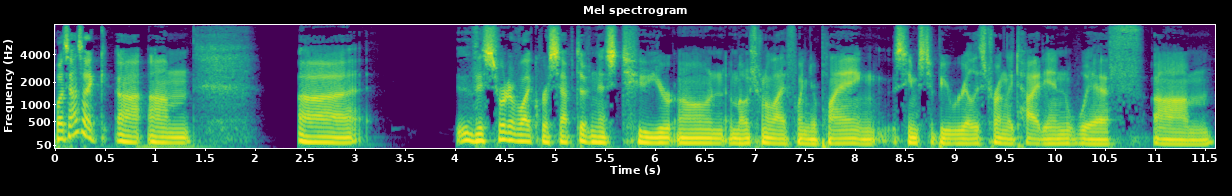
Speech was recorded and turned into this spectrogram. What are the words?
Well, it sounds like uh, um, uh, this sort of like receptiveness to your own emotional life when you're playing seems to be really strongly tied in with um,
